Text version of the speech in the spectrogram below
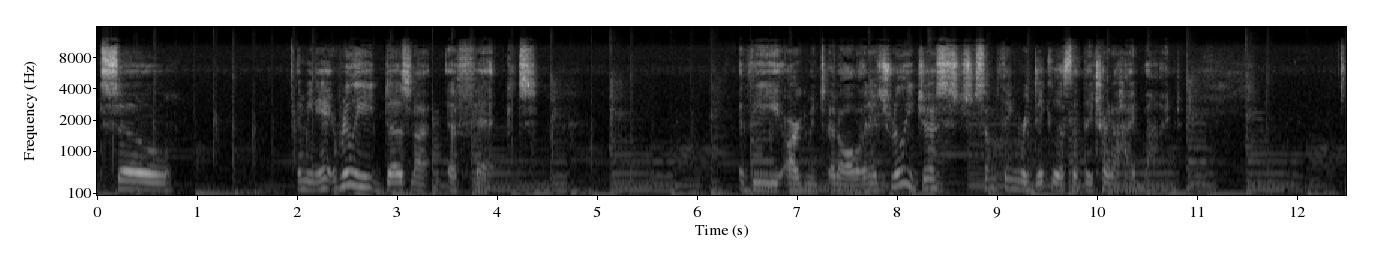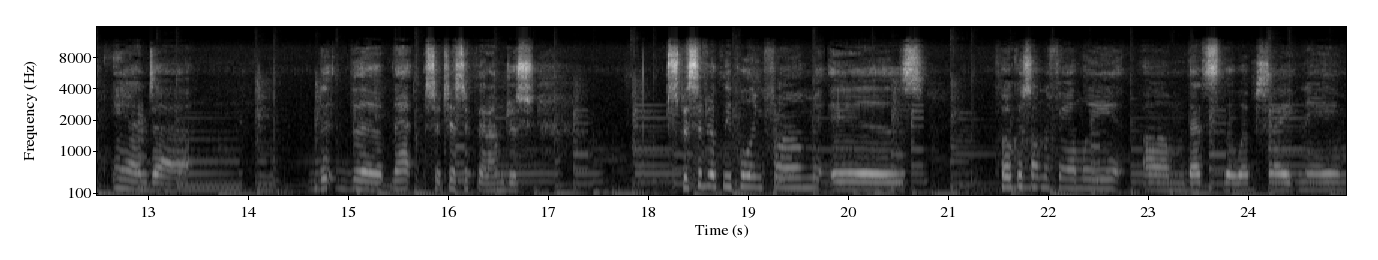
So, I mean, it really does not affect the argument at all, and it's really just something ridiculous that they try to hide behind. And uh, the the that statistic that I'm just specifically pulling from is Focus on the Family. Um, that's the website name,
